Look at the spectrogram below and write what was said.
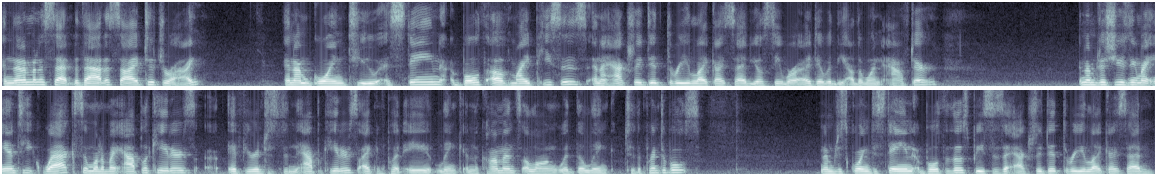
And then I'm going to set that aside to dry. And I'm going to stain both of my pieces. And I actually did three, like I said. You'll see where I did with the other one after. And I'm just using my antique wax and one of my applicators. If you're interested in applicators, I can put a link in the comments along with the link to the printables. And I'm just going to stain both of those pieces. I actually did three, like I said.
